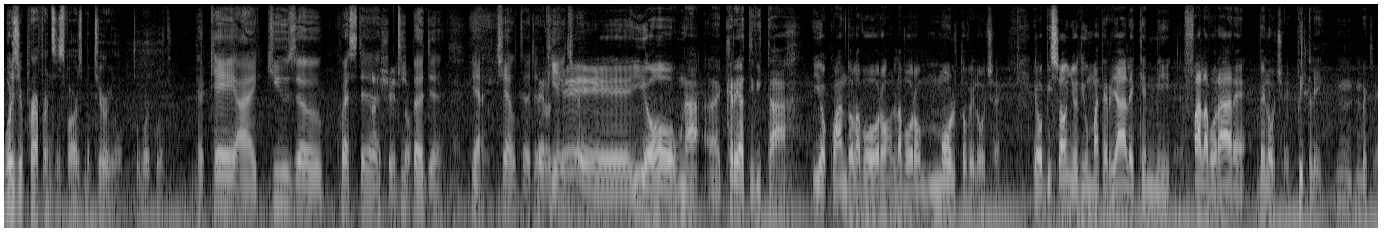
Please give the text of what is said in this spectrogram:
what is your preference as far as material to work with? Perché hai chiuso questa tipo di yeah, scelta di pietra? Io ho una eh, creatività, io quando lavoro lavoro molto veloce e ho bisogno di un materiale che mi fa lavorare veloce, quickly, Mhm. quickly.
